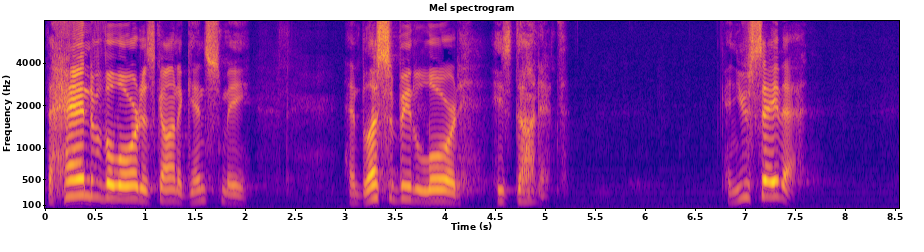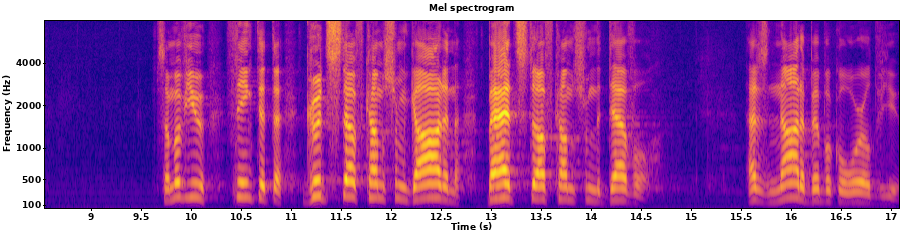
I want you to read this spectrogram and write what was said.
The hand of the Lord has gone against me. And blessed be the Lord, He's done it. Can you say that? Some of you think that the good stuff comes from God and the bad stuff comes from the devil. That is not a biblical worldview.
